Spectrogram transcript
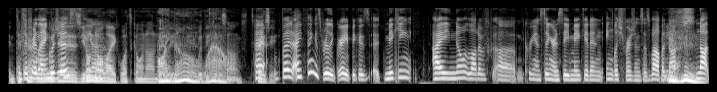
in different, different languages? You don't know like what's going on Oh, I really know. with each of the songs. It's Uh, crazy. but I think it's really great because uh, making. I know a lot of uh, Korean singers. They make it in English versions as well, but not not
